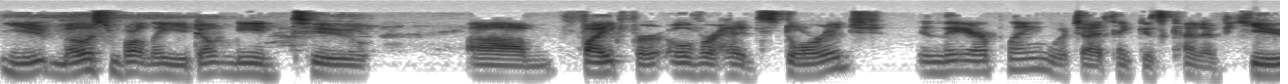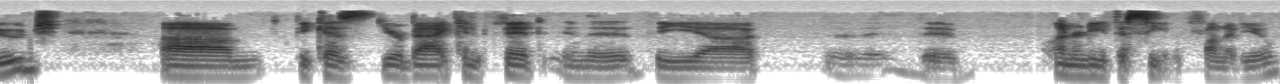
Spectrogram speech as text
you, most importantly, you don't need to um, fight for overhead storage in the airplane, which I think is kind of huge um, because your bag can fit in the the, uh, the underneath the seat in front of you.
